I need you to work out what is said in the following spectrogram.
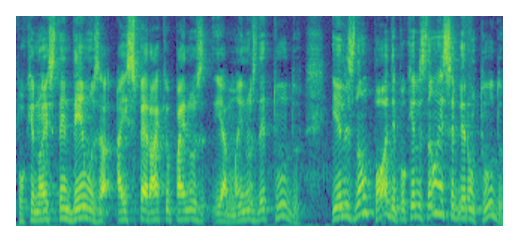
porque nós tendemos a, a esperar que o pai nos, e a mãe nos dê tudo. E eles não podem, porque eles não receberam tudo.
